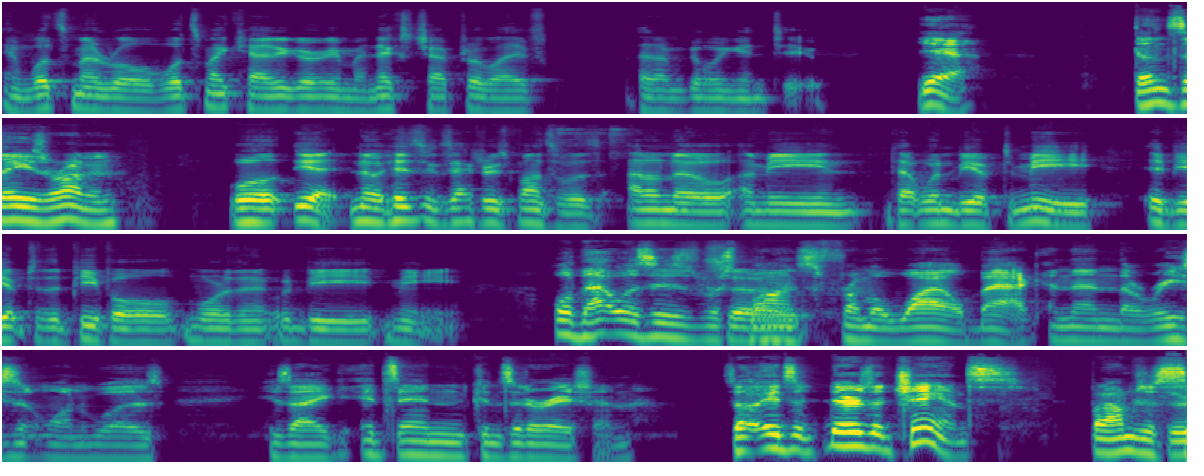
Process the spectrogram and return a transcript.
And what's my role? What's my category in my next chapter of life that I'm going into?" Yeah, doesn't say he's running. Well, yeah, no, his exact response was, I don't know. I mean, that wouldn't be up to me. It'd be up to the people more than it would be me. Well, that was his So- response from a while back, and then the recent one was, he's like, "It's in consideration." So it's a, there's a chance, but I'm just There's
